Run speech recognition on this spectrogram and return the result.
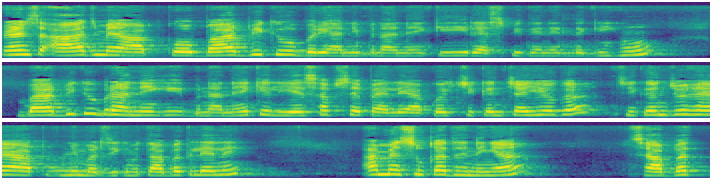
फ्रेंड्स, आज मैं आपको बारबेक्यू बिरयानी बनाने की रेसिपी देने लगी हूँ। बारबेक्यू बनाने की, बनाने के लिए सबसे पहले आपको एक चिकन चाहिए होगा। चिकन जो है, आप अपनी मर्ज़ी के मुताबिक ले लें। अब मैं सूखा धनिया, साबत,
